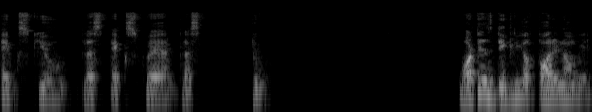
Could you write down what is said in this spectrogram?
x cube plus x square plus 2. What is degree of polynomial?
